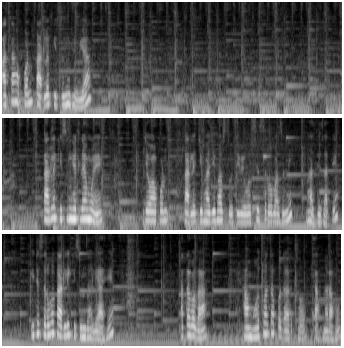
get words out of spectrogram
आता आपण कारलं किसून घेऊया. कारले किसून घेतल्यामुळे जेव्हा आपण कारल्याची भाजी भाजतो ती व्यवस्थित सर्व बाजूंनी भाजली जाते. इथे सर्व कारली किसून झाली आहे. आता बघा हा महत्त्वाचा पदार्थ टाकणार आहोत.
